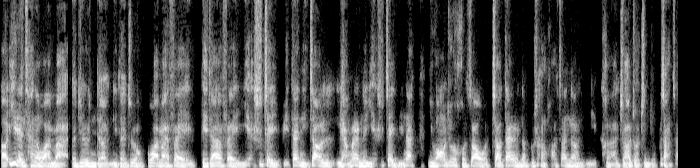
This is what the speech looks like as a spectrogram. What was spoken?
呃一人餐的外卖，呃就是你的你的这种外卖费叠加的费也是这一笔，但你叫两个人的也是这一笔，那你往往就会核算我叫单人的不是很划算，那你可能久而久之你就不想叫，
